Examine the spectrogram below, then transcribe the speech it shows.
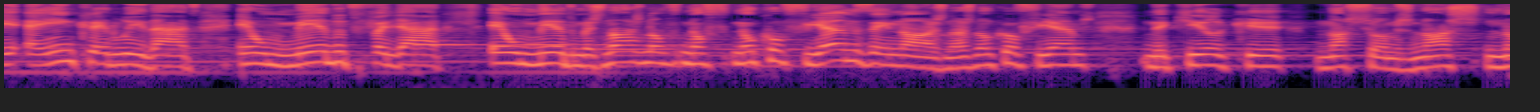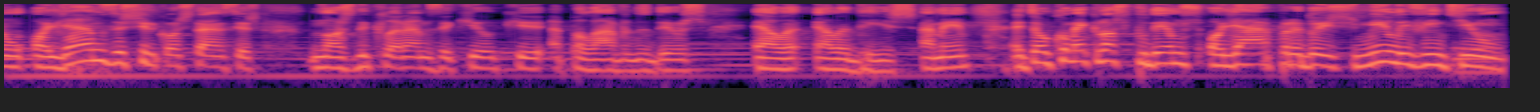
é a incredulidade, é o medo de falhar, é o medo, mas nós não, não, não confiamos em nós, nós não confiamos naquilo que nós somos, nós não olhamos as circunstâncias, nós declaramos aquilo que a palavra de Deus ela, ela diz. Amém? Então, como é que nós podemos olhar para 2021?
